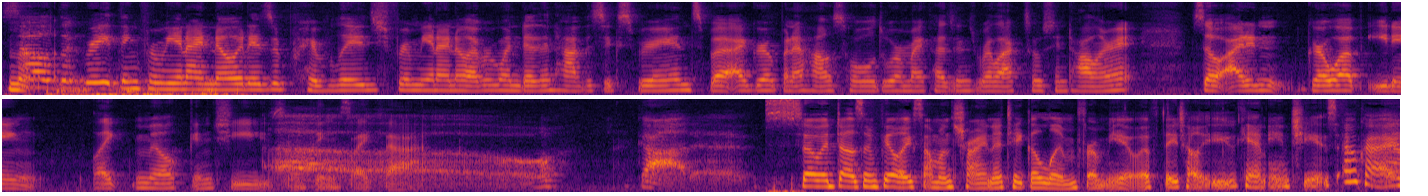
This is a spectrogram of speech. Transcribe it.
So the great thing for me, and I know it is a privilege for me, and I know everyone doesn't have this experience, but I grew up in a household where my cousins were lactose intolerant, so I didn't grow up eating like milk and cheese and things like that. Oh, got it. So it doesn't feel like someone's trying to take a limb from you if they tell you you can't eat cheese. Okay,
